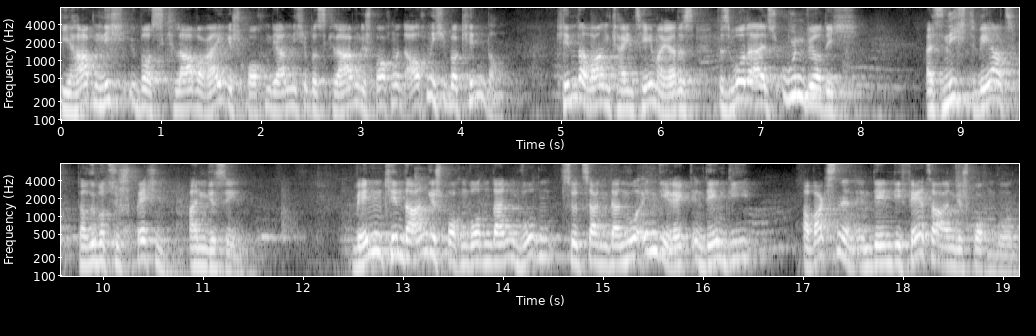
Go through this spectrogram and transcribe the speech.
die haben nicht über Sklaverei gesprochen, die haben nicht über Sklaven gesprochen und auch nicht über Kinder. Kinder waren kein Thema. Ja, das, das wurde als unwürdig, als nicht wert, darüber zu sprechen, angesehen. Wenn Kinder angesprochen wurden, dann wurden sozusagen dann nur indirekt, indem die Erwachsenen, in denen die Väter angesprochen wurden,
